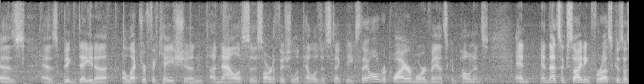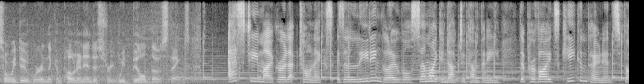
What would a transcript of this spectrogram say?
as, as big data, electrification, analysis, artificial intelligence techniques. They all require more advanced components. And, and that's exciting for us because that's what we do. We're in the component industry. We build those things. ST Microelectronics is a leading global semiconductor company that provides key components for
